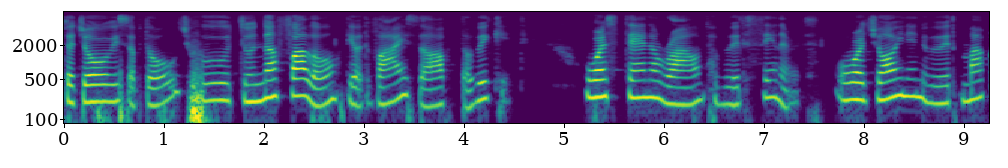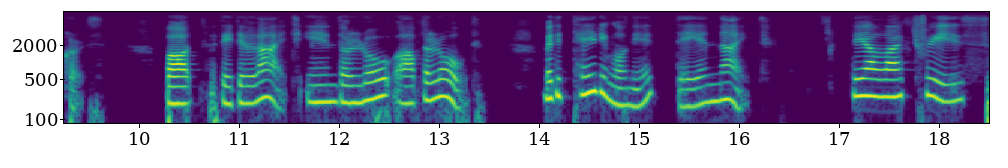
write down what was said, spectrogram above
the joys of those who do not follow the advice of the wicked, or stand around with sinners, or join in with mockers. But they delight in the law of the Lord, meditating on it day and night. They are like trees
